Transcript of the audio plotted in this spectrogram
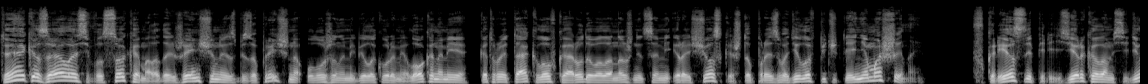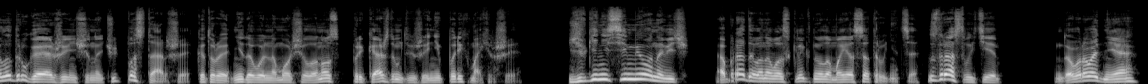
Та оказалась высокой молодой женщиной с безупречно уложенными белокурыми локонами, которая так ловко орудовала ножницами и расческой, что производила впечатление машины. В кресле перед зеркалом сидела другая женщина, чуть постарше, которая недовольно морщила нос при каждом движении парикмахерши. «Евгений Семенович!» — обрадованно воскликнула моя сотрудница. «Здравствуйте!» «Доброго дня!»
